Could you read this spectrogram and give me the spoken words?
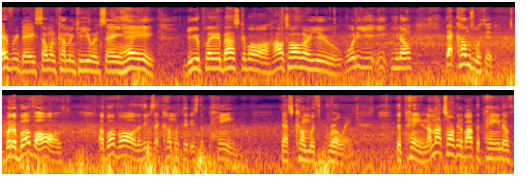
every day, someone coming to you and saying, "Hey." Do you play basketball? How tall are you? What do you eat? You know, that comes with it. But above all, above all, the things that come with it is the pain that's come with growing. The pain. And I'm not talking about the pain of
